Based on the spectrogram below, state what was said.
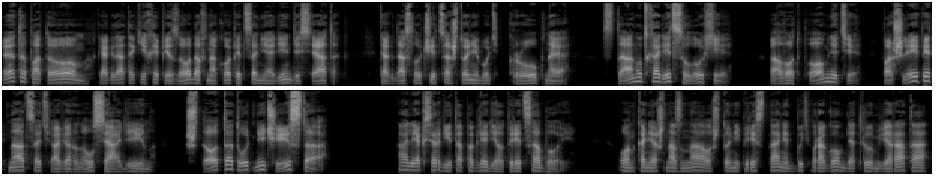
Это потом, когда таких эпизодов накопится не один десяток, когда случится что-нибудь крупное, станут ходить слухи. А вот помните, пошли пятнадцать, а вернулся один. Что-то тут нечисто. Олег сердито поглядел перед собой. Он, конечно, знал, что не перестанет быть врагом для Триумвирата,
